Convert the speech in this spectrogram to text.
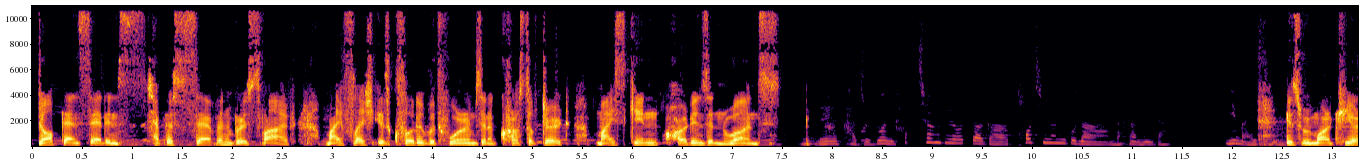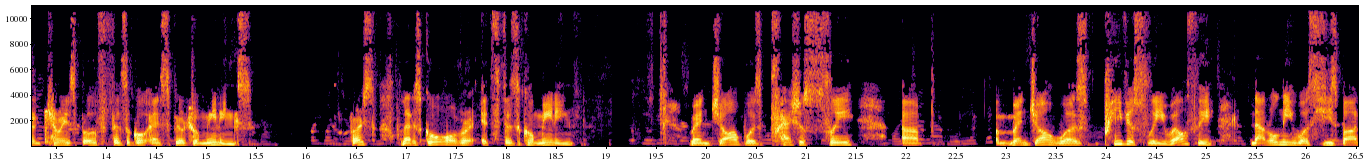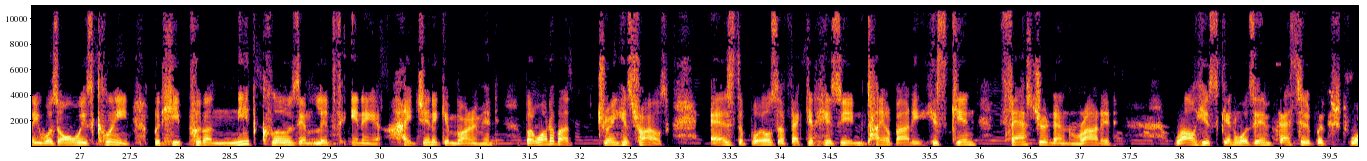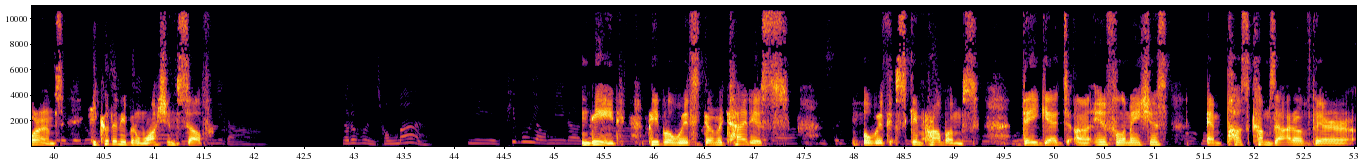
Job then said in chapter 7, verse 5, My flesh is clothed with worms and a crust of dirt. My skin hardens and runs. His remark here carries both physical and spiritual meanings. First, let us go over its physical meaning. When Job was preciously uh, when Job was previously wealthy, not only was his body was always clean, but he put on neat clothes and lived in a hygienic environment. But what about during his trials? As the boils affected his entire body, his skin faster than rotted. While his skin was infested with worms, he couldn't even wash himself. Indeed, people with dermatitis, people with skin problems, they get uh, inflammations and pus comes out of their.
